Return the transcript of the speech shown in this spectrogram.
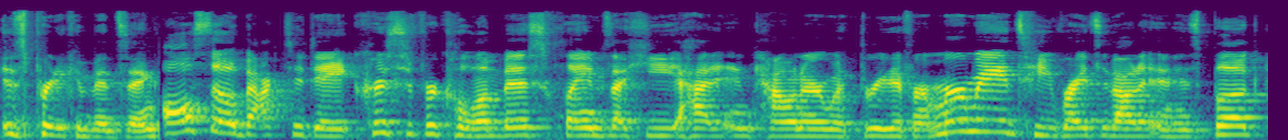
is pretty convincing. Also back to date, Christopher Columbus claims that he had an encounter with three different mermaids. He writes about it in his book.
